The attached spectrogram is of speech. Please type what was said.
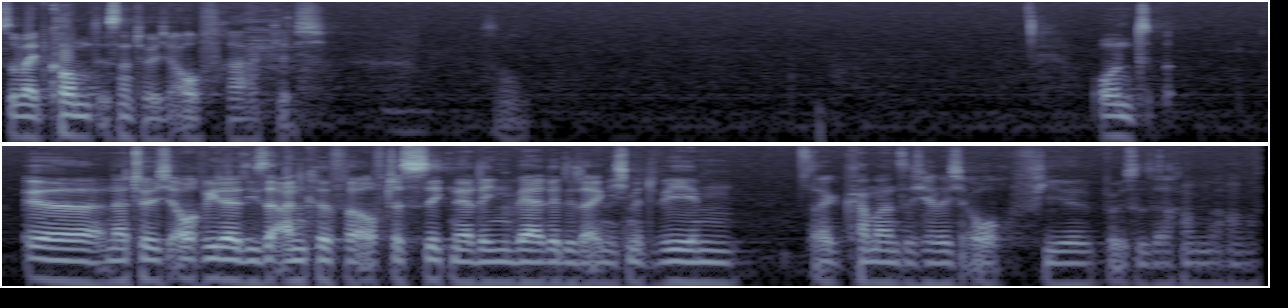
so weit kommt, ist natürlich auch fraglich. Und äh, natürlich auch wieder diese Angriffe auf das Signaling, wer redet eigentlich mit wem. Da kann man sicherlich auch viel böse Sachen machen.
